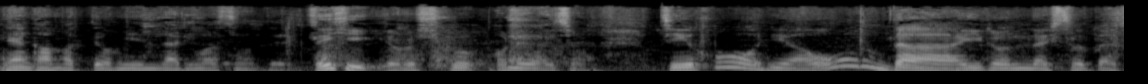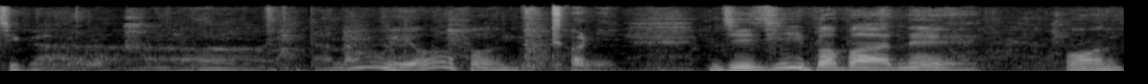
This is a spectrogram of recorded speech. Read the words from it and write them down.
ね、頑張ってお見えになりますので、ぜひよろしくお願いします。地方にはおるんだ、いろんな人たちが。頼むよ、本当に。じじいばばあね、本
